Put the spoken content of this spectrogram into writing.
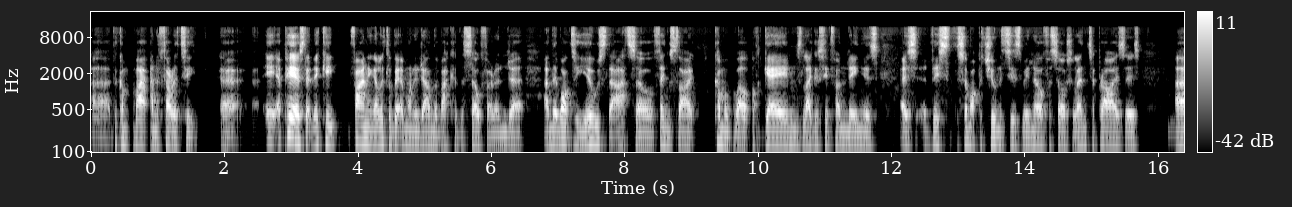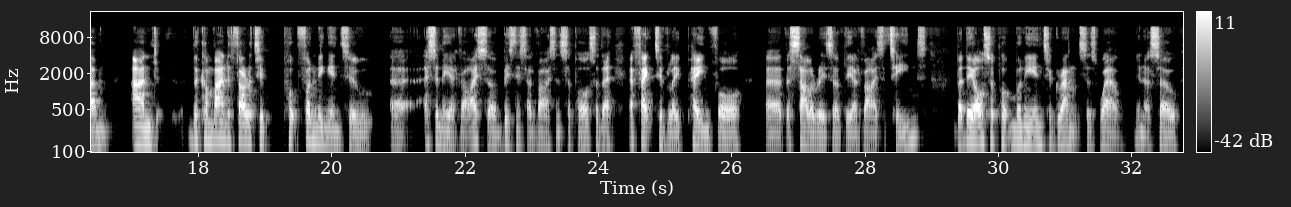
uh, the combined authority. Uh, it appears that they keep finding a little bit of money down the back of the sofa, and uh, and they want to use that. So things like Commonwealth Games, legacy funding, is as this some opportunities we know for social enterprises, um, and the combined authority put funding into uh, SME advice, so business advice and support. So they're effectively paying for uh, the salaries of the advisor teams, but they also put money into grants as well. You know, so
